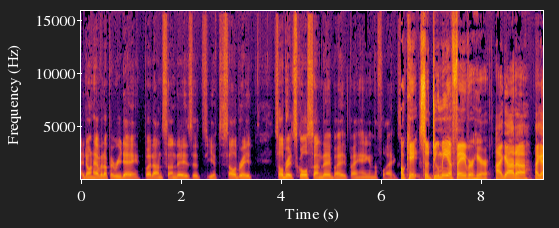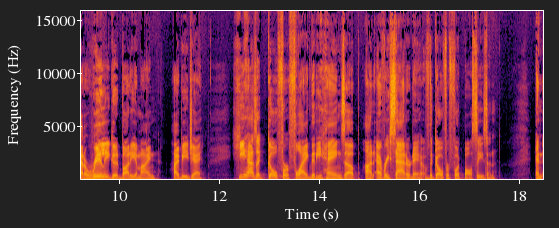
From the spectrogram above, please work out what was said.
I don't have it up every day, but on Sundays, it's you have to celebrate celebrate Skol Sunday by by hanging the flags. Okay, so do me a favor here. I got a I got a really good buddy of mine. Hi, BJ. He has a Gopher flag that he hangs up on every Saturday of the Gopher football season. And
